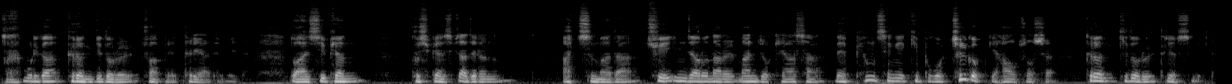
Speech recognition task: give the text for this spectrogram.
참 우리가 그런 기도를 주 앞에 드려야 됩니다. 또한 시편 90편 14절은 아침마다 주의 인자로 나를 만족해 하사 내 평생에 기쁘고 즐겁게 하옵소서 그런 기도를 드렸습니다.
